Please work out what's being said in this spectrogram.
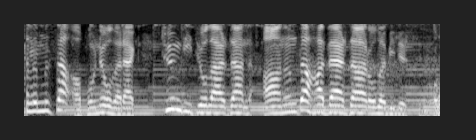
Kanalımıza abone olarak tüm videolardan anında haberdar olabilirsiniz.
